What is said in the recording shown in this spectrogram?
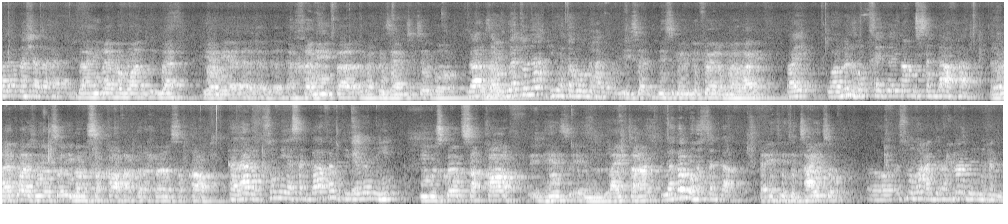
ولا ما شابه ذلك that he never want, left يعني, a, a, a representative, or قال زوجتنا هي تقوم بهذا he said, this is going to be the prayer of my wife. طيب ومنهم سيد الإمام السقاف هذا. هناك واحد هو سيد الإمام السقاف عبد الرحمن السقاف. كذلك سمي سقافا في زمنه. He was called Saqaf in his in lifetime. لقبه السقاف. It, it's a title. أه، اسمه عبد الرحمن بن محمد.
